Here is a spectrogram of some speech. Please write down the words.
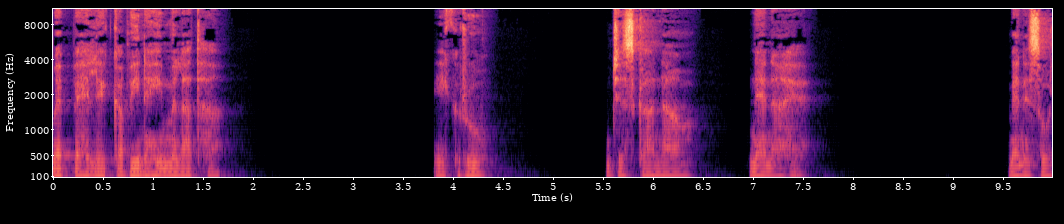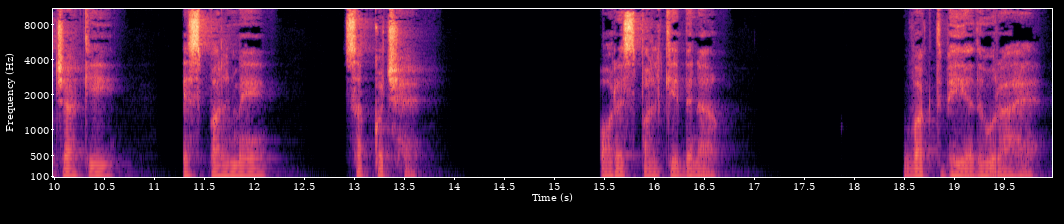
मैं पहले कभी नहीं मिला था। एक रूह जिसका नाम नैना है। मैंने सोचा कि इस पल में सब कुछ है। और इस पल के बिना वक्त भी अधूरा है।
